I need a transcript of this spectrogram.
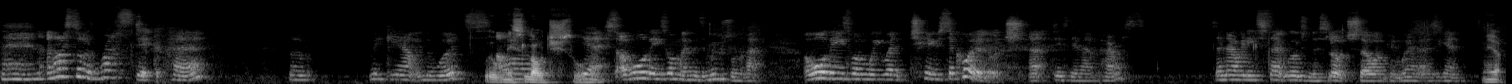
Then a nice sort of rustic pair. Sort of Mickey out in the woods. Little Miss Lodge sort of. Yes, I wore these one when there's a moose on the back. I wore these when we went to Sequoia Lodge at Disneyland Paris. So now we need to stay at Wilderness Lodge so I can wear those again. Yep.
